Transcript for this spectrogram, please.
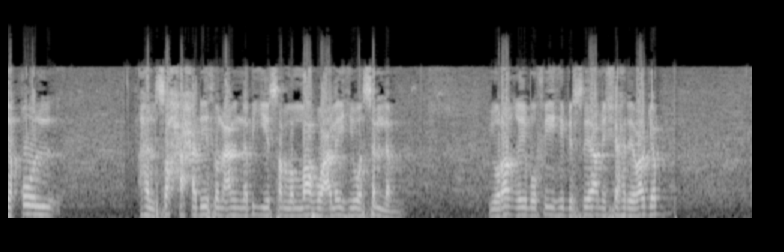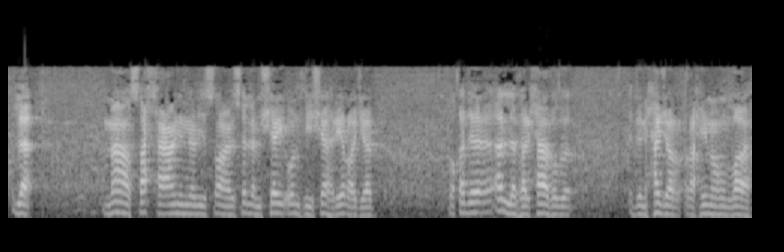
يقول هل صح حديث عن النبي صلى الله عليه وسلم يرغب فيه بصيام شهر رجب؟ لا. ما صح عن النبي صلى الله عليه وسلم شيء في شهر رجب. وقد ألف الحافظ ابن حجر رحمه الله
